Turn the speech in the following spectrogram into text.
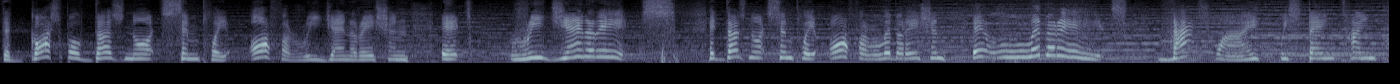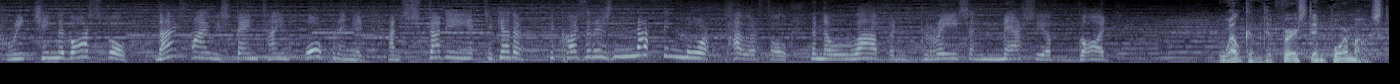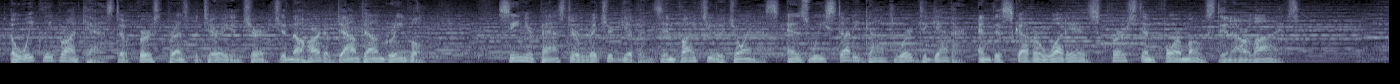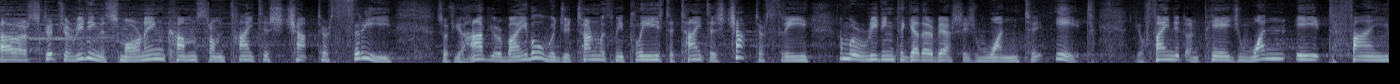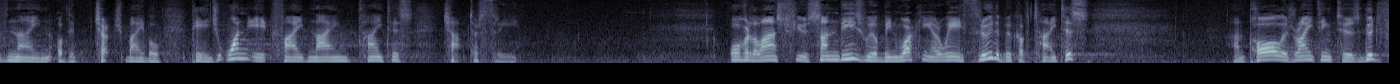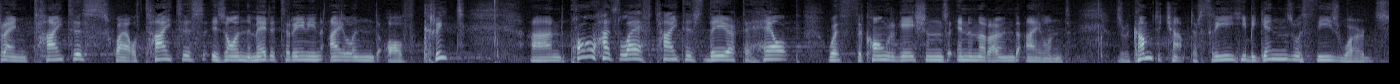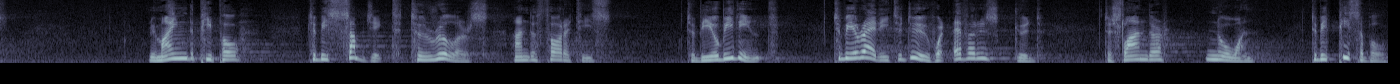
The gospel does not simply offer regeneration, it regenerates. It does not simply offer liberation, it liberates. That's why we spend time preaching the gospel. That's why we spend time opening it and studying it together, because there is nothing more powerful than the love and grace and mercy of God. Welcome to First and Foremost, a weekly broadcast of First Presbyterian Church in the heart of downtown Greenville. Senior Pastor Richard Gibbons invites you to join us as we study God's Word together and discover what is first and foremost in our lives. Our scripture reading this morning comes from Titus chapter 3. So if you have your Bible, would you turn with me, please, to Titus chapter 3, and we're reading together verses 1 to 8. You'll find it on page 1859 of the Church Bible. Page 1859, Titus chapter 3. Over the last few Sundays, we've been working our way through the book of Titus. And Paul is writing to his good friend Titus while Titus is on the Mediterranean island of Crete. And Paul has left Titus there to help with the congregations in and around the island. As we come to chapter 3, he begins with these words Remind the people to be subject to rulers and authorities, to be obedient, to be ready to do whatever is good, to slander no one, to be peaceable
